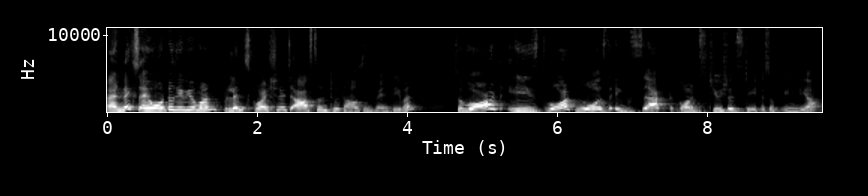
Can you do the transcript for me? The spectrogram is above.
And next I want to give you one prelims question which asked in 2021. So what is what was the exact constitutional status of India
